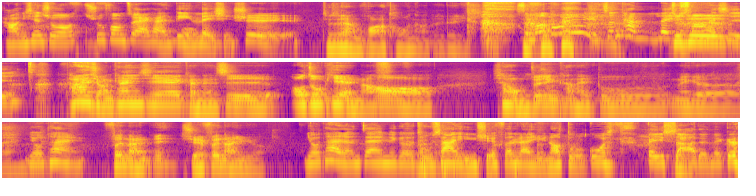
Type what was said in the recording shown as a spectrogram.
好，你先说。书凤最爱看的电影类型是？就是很花头脑的类型。什么东西？侦探类的吗？就是、还是他很喜欢看一些可能是欧洲片，然后像我们最近看了一部那个犹太芬兰哎学芬兰语哦。犹太人在那个屠杀营学芬兰语，然后躲过被杀的那个。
